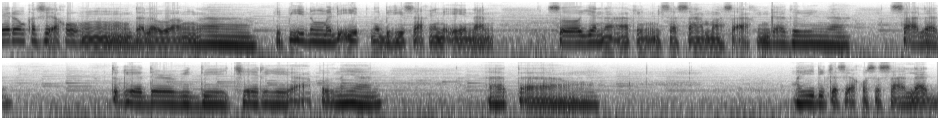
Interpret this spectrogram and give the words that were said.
Meron kasi akong dalawang ah, pipinong maliit na bigay sa akin ni Enan. So, yan ang aking isasama sa aking gagawing ah, salad together with the cherry apple na yan. At um, mahilig kasi ako sa salad.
